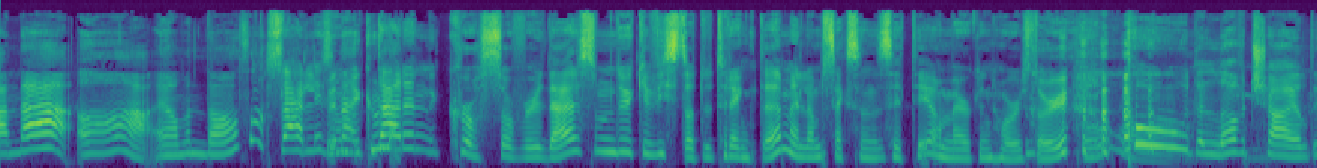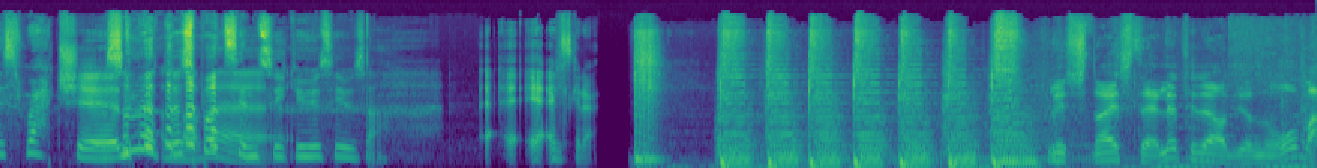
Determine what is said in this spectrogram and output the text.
Miranda. Ah, ja, men da, så. Så er det, liksom, er kul, det er en crossover der som du ikke visste at du trengte, mellom Sex and the City og American Horror Story. Oh, the love child is ratchet. Som møtes på et sinnssykehus i USA. Jeg, jeg elsker det. Lyssna istället till Radio Nova.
